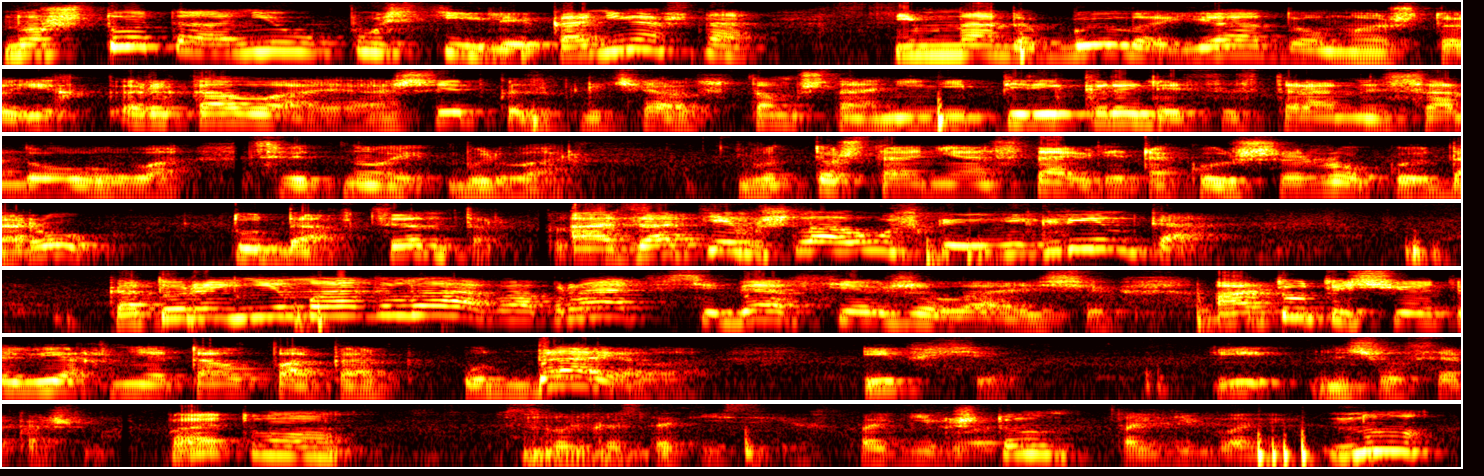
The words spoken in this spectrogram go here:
Но что-то они упустили. Конечно, им надо было, я думаю, что их роковая ошибка заключалась в том, что они не перекрыли со стороны Садового цветной бульвар. Вот то, что они оставили такую широкую дорогу туда, в центр, а затем шла узкая неглинка, которая не могла вобрать в себя всех желающих. А тут еще эта верхняя толпа как ударила, и все. И начался кошмар. Поэтому Сколько статистики погибло? Что? Погибло. Ну,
